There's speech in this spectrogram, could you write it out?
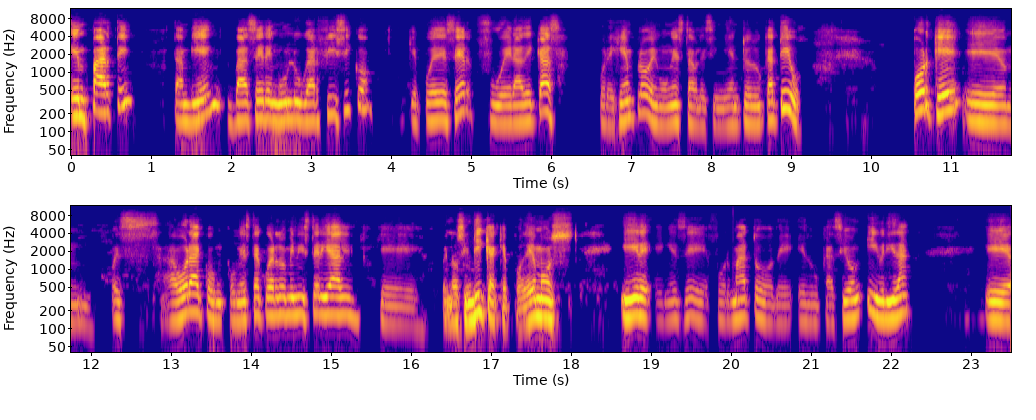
En parte, también va a ser en un lugar físico que puede ser fuera de casa, por ejemplo, en un establecimiento educativo porque eh, pues ahora con, este acuerdo ministerial que pues, nos indica que podemos ir en ese formato de educación híbrida, eh,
